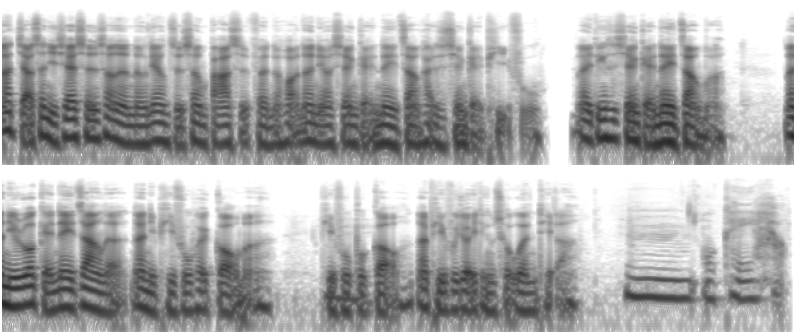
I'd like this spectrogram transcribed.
那假设你现在身上的能量只剩八十分的话，那你要先给内脏还是先给皮肤？那一定是先给内脏嘛。那你如果给内脏了，那你皮肤会够吗？皮肤不够，那皮肤就一定出问题了。嗯，OK，好。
